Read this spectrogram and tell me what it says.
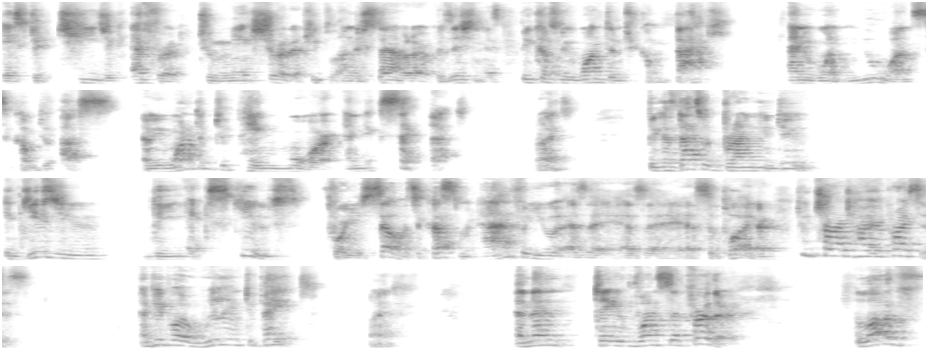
a strategic effort to make sure that people understand what our position is because we want them to come back and we want new ones to come to us. And we want them to pay more and accept that right? Because that's what brand can do. It gives you the excuse for yourself as a customer and for you as a, as a, supplier to charge higher prices. And people are willing to pay it, right? And then take it one step further. A lot of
